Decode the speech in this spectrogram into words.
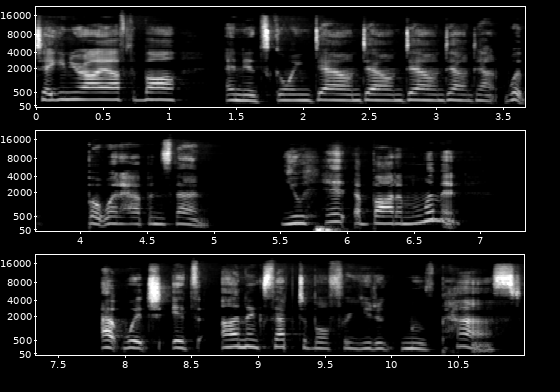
taking your eye off the ball and it's going down, down, down, down, down. What, but what happens then? You hit a bottom limit at which it's unacceptable for you to move past.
